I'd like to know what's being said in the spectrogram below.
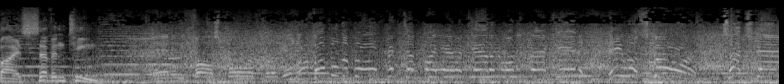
by 17. And he falls forward for again. He fumbled the ball. Touchdown!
